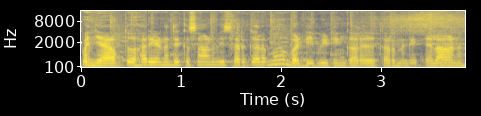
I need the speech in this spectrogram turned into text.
ਪੰਜਾਬ ਤੋਂ ਹਰਿਆਣਾ ਦੇ ਕਿਸਾਨ ਵੀ ਸਰਗਰਮ, ਵੱਡੀ ਮੀਟਿੰਗ ਕਰ, ਕਰਨਗੇ ਐਲਾਨ।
